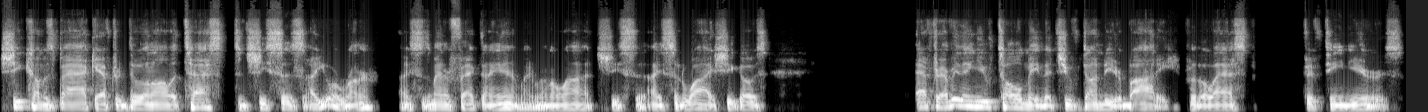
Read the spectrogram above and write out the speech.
she comes back after doing all the tests and she says, Are you a runner? I said, As a matter of fact, I am. I run a lot. She said, I said, Why? She goes, After everything you've told me that you've done to your body for the last 15 years,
